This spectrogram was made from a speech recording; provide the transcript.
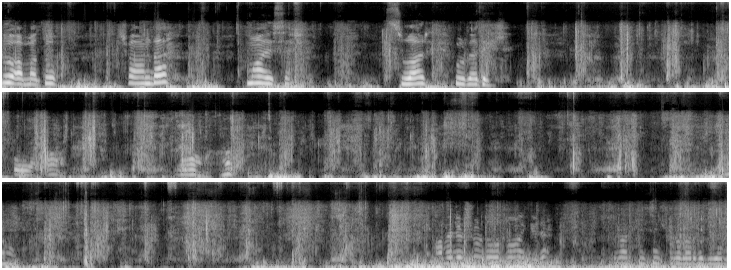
du ama du. Şu anda maalesef sular burada değil. Oha. Oha. Ha böyle şurada olduğuna göre sular kesin şuralarda bir yerde.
